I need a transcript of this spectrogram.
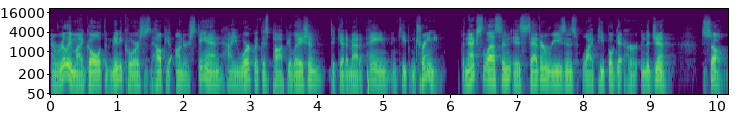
And really, my goal with the mini course is to help you understand how you work with this population to get them out of pain and keep them training. The next lesson is seven reasons why people get hurt in the gym. So,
